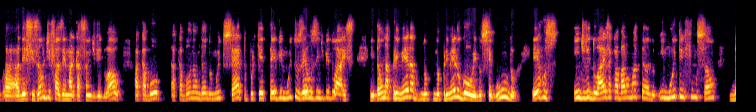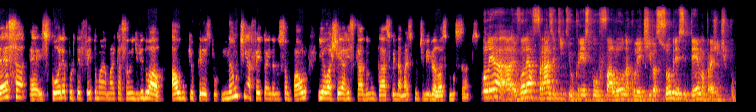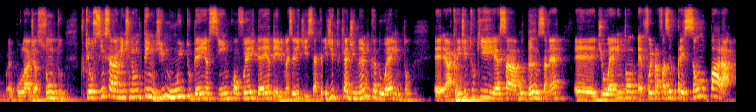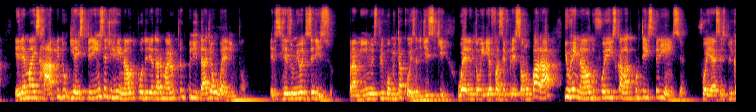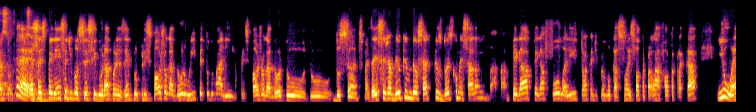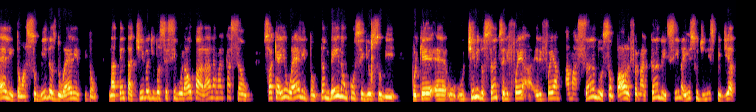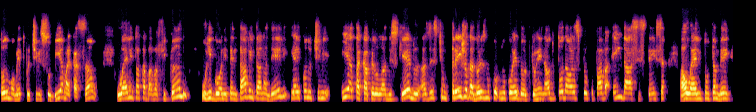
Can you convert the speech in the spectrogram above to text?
a decisão de fazer marcação individual acabou acabou não dando muito certo porque teve muitos erros individuais. Então, na primeira, no, no primeiro gol e no segundo, erros individuais acabaram matando, e muito em função dessa é, escolha por ter feito uma marcação individual, algo que o Crespo não tinha feito ainda no São Paulo e eu achei arriscado num clássico, ainda mais com um time veloz como o Santos. Vou ler a, vou ler a frase aqui que o Crespo falou na coletiva sobre esse tema para a gente é, pular de assunto, porque eu sinceramente não entendi muito bem assim qual foi a ideia dele, mas ele disse: acredito que a dinâmica do Wellington, é, acredito que essa mudança, né? É, de Wellington é, foi para fazer pressão no Pará ele é mais rápido e a experiência de Reinaldo poderia dar maior tranquilidade ao Wellington. Ele se resumiu a dizer isso. Para mim, não explicou muita coisa. Ele disse que o Wellington iria fazer pressão no Pará e o Reinaldo foi escalado por ter experiência. Foi essa a explicação que É, essa experiência de você segurar, por exemplo, o principal jogador, o ímpeto do Marinho, o principal jogador do, do, do Santos. Mas aí você já viu que não deu certo, porque os dois começaram a pegar, pegar fogo ali, troca de provocações, falta para lá, falta para cá. E o Wellington, as subidas do Wellington, na tentativa de você segurar o Pará na marcação. Só que aí o Wellington também não conseguiu subir porque é, o, o, time do Santos ele foi, ele foi amassando o São Paulo, foi marcando em cima, isso o Diniz pedia a todo momento para o time subir a marcação, o Wellington acabava ficando, o Rigoni tentava entrar na dele, e aí quando o time ia atacar pelo lado esquerdo, às vezes tinham três jogadores no, no corredor, porque o Reinaldo toda hora se preocupava em dar assistência ao Wellington também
